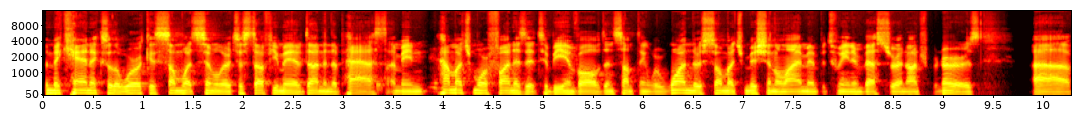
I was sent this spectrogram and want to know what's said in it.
the mechanics of the work is somewhat similar to stuff you may have done in the past. I mean, how much more fun is it to be involved in something where one, there's so much mission alignment between investor and entrepreneurs, uh,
